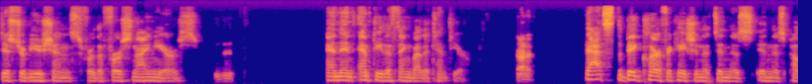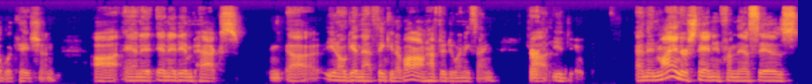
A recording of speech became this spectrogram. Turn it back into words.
distributions for the first nine years. Mm-hmm and then empty the thing by the 10th year. Got it. That's the big clarification that's in this in this publication. Uh, and it and it impacts uh, you know again that thinking of oh, I don't have to do anything. Sure. Uh, you do. And then my understanding from this is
